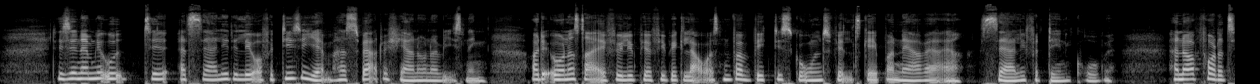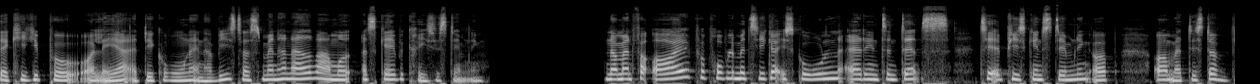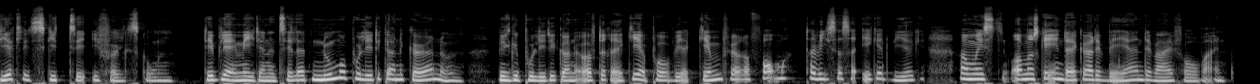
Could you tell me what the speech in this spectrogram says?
Det ser nemlig ud til, at særligt elever fra disse hjem har svært ved fjernundervisning, og det understreger ifølge Per Fibæk Laversen, hvor vigtig skolens fællesskab og nærvær er, særligt for denne gruppe. Han opfordrer til at kigge på og lære af det, coronaen har vist os, men han advarer mod at skabe krisestemning. Når man får øje på problematikker i skolen, er det en tendens til at piske en stemning op om, at det står virkelig skidt til i folkeskolen. Det bliver i medierne til, at nu må politikerne gøre noget, hvilket politikerne ofte reagerer på ved at gennemføre reformer, der viser sig ikke at virke, og, mås- og måske endda gør det værre, end det var i forvejen.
